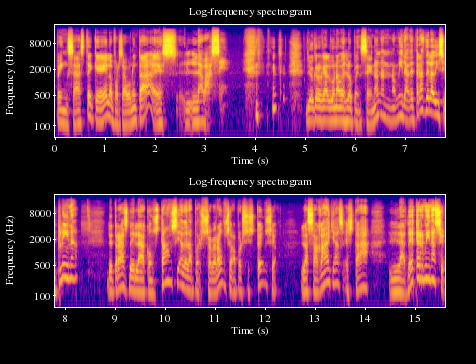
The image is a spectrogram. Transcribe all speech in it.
pensaste que la fuerza de voluntad es la base? yo creo que alguna vez lo pensé. No, no, no, mira, detrás de la disciplina, detrás de la constancia, de la perseverancia, la persistencia, las agallas está la determinación.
